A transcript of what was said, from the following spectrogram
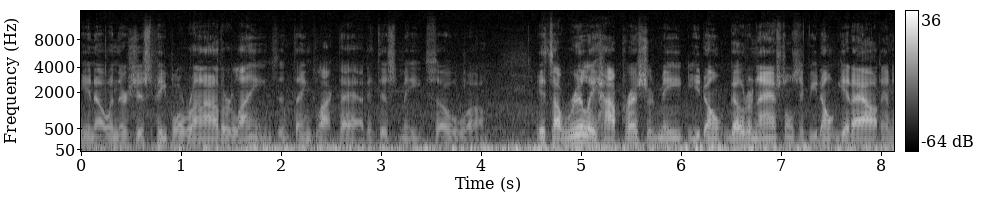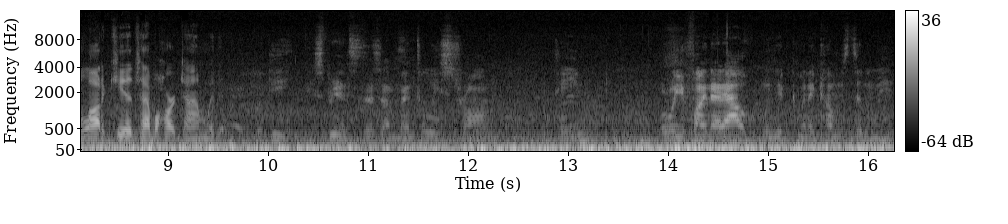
you know, and there's just people who run out of their lanes and things like that at this meet. So uh, it's a really high pressured meet. You don't go to nationals if you don't get out, and a lot of kids have a hard time with it. With the experience, is this a mentally strong team? Or will you find that out when, you, when it comes to the meet?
